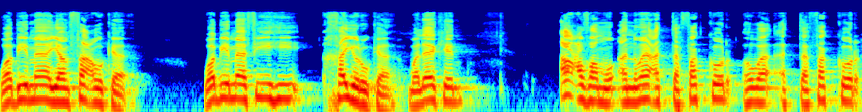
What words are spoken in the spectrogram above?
وبما ينفعك وبما فيه خيرك ولكن أعظم أنواع التفكر هو التفكر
